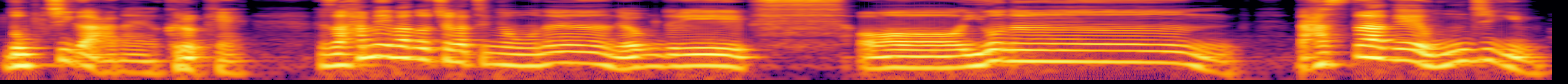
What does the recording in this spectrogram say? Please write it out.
높지가 않아요. 그렇게. 그래서 한미반도체 같은 경우는 여러분들이 어 이거는 나스닥의 움직임,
